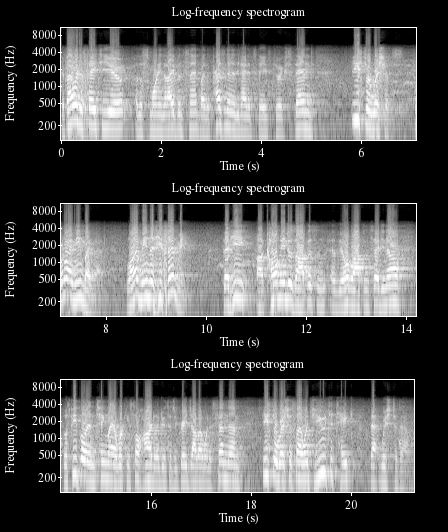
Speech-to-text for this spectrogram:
If I were to say to you this morning that I've been sent by the President of the United States to extend Easter wishes, what do I mean by that? Well, I mean that he sent me. That he uh, called me into his office, and, uh, the Oval Office, and said, You know, those people in Chiang Mai are working so hard and they're doing such a great job. I want to send them Easter wishes, so I want you to take that wish to them.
